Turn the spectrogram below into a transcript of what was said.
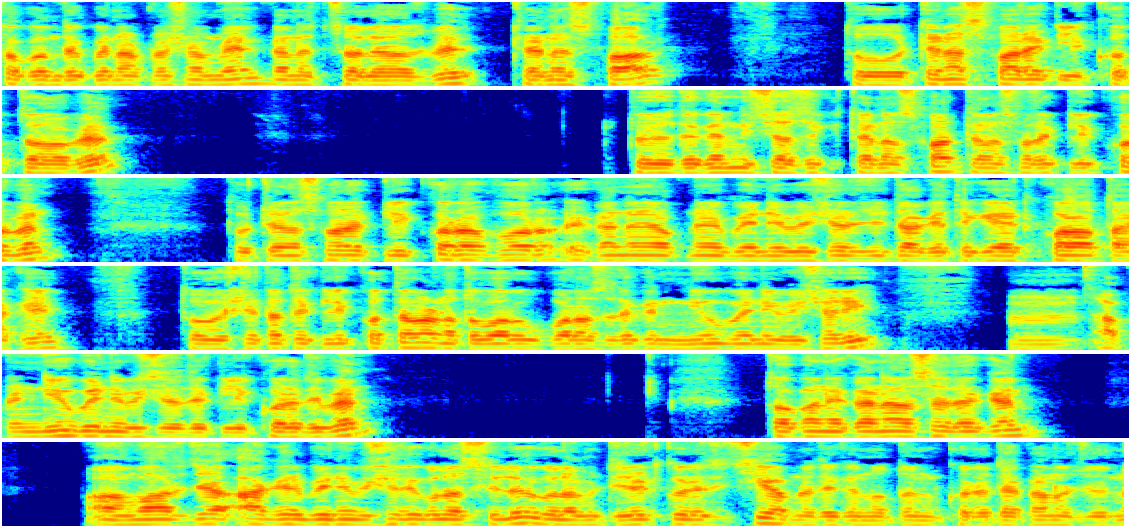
তখন দেখবেন আপনার সামনে এখানে চলে আসবে ট্রান্সফার তো ট্রান্সফারে ক্লিক করতে হবে। তো দেখেন নিচে আছে ট্রান্সফার ট্রান্সফারে ক্লিক করবেন। তো ট্রান্সফারে ক্লিক করার পর এখানে আপনি বেনিফিশিয়ারি যদি আগে থেকে অ্যাড করা থাকে, তো সেটাতে ক্লিক করতে পারেন অথবা উপর আছে দেখেন নিউ বেনিফিশিয়ারি আপনি নিউ বেনিফিশিয়ারিতে ক্লিক করে দিবেন। তখন এখানে আছে দেখেন, আমার যে আগের বেনিফিশিয়ারি গুলো ছিল, এগুলো আমি ডিলিট করে দিচ্ছি আপনাদেরকে নতুন করে দেখানোর জন্য,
